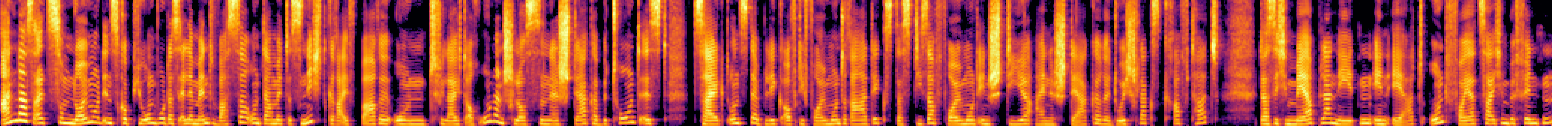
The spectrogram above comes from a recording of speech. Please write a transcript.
Anders als zum Neumond in Skorpion, wo das Element Wasser und damit das nicht greifbare und vielleicht auch unentschlossene stärker betont ist, zeigt uns der Blick auf die Vollmondradix, dass dieser Vollmond in Stier eine stärkere Durchschlagskraft hat, dass sich mehr Planeten in Erd- und Feuerzeichen befinden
